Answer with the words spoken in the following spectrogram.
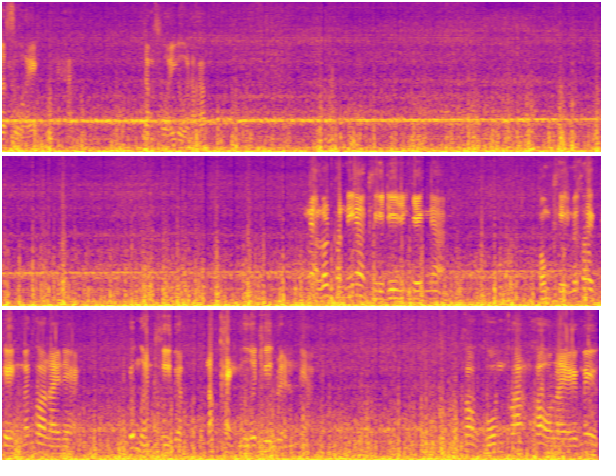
จะสวยยังสวยอยู่นะครับเนี่ยรถคันนี้ขี่ดีจริงๆเนี่ย ผมขี่ไม่ค่อยเก่งไม่ค่อยอะไรเนี่ย ก็เหมือนขี่แบบนักแข่งมืออาชีพเลยนะเนี่ยเข้าโค้งพราเข้าอะไรไม่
